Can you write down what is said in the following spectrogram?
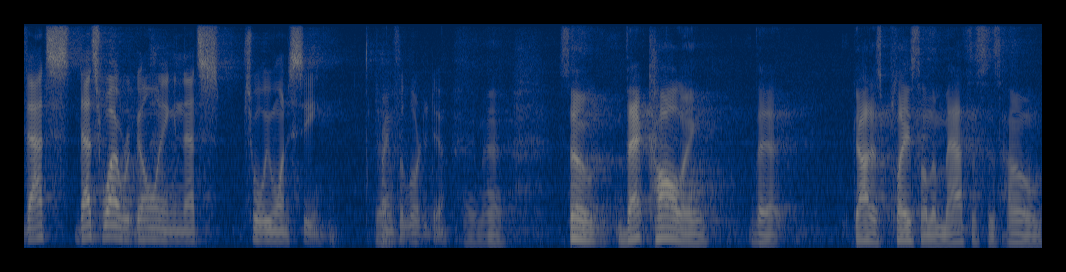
That's that's why we're going, and that's, that's what we want to see. Yeah. Praying for the Lord to do. Amen. So that calling that God has placed on the Mathis's home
